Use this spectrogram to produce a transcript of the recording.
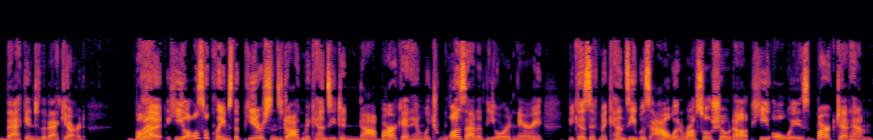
back into the backyard. But Right. he also claims the Petersons' dog McKenzie did not bark at him, which was out of the ordinary because if McKenzie was out when Russell showed up, he always barked at him.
